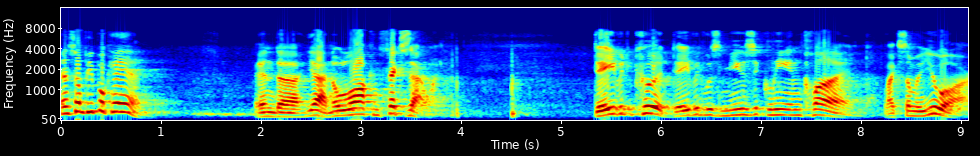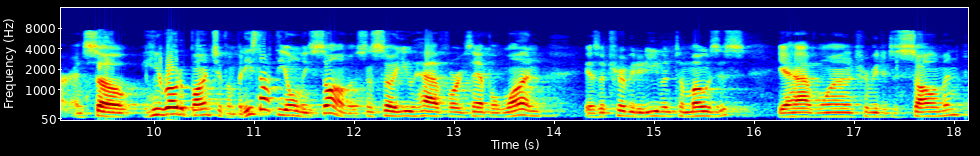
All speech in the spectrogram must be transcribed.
And some people can. And uh, yeah, no law can fix that one. David could. David was musically inclined, like some of you are. And so he wrote a bunch of them. But he's not the only psalmist. And so you have, for example, one is attributed even to Moses. You have one attributed to Solomon.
